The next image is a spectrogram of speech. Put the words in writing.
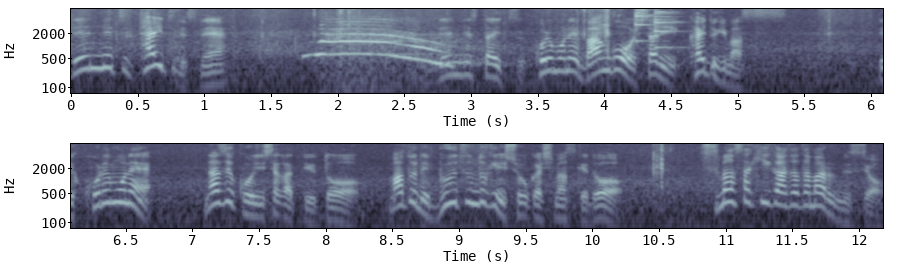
電熱タイツですね。電熱タイツ。これもね番号を下に書いておきます。でこれもねなぜこれにしたかっていうと、まあ後でブーツの時に紹介しますけどつま先が温まるんですよ。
